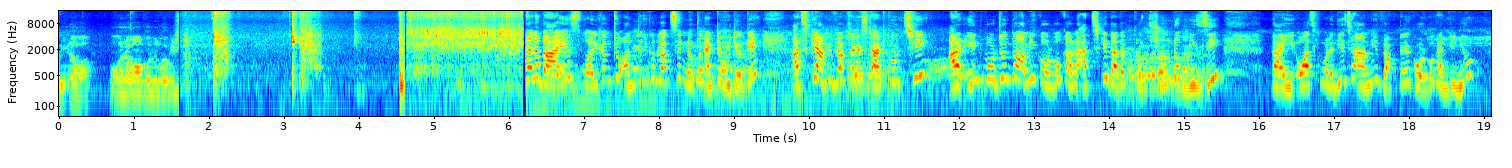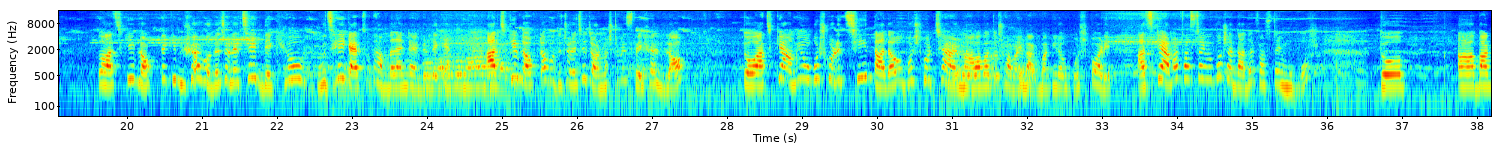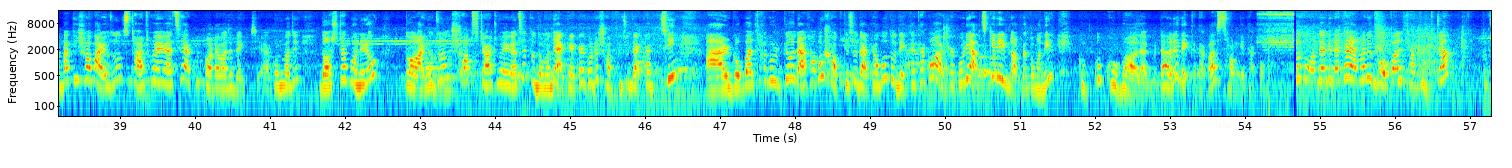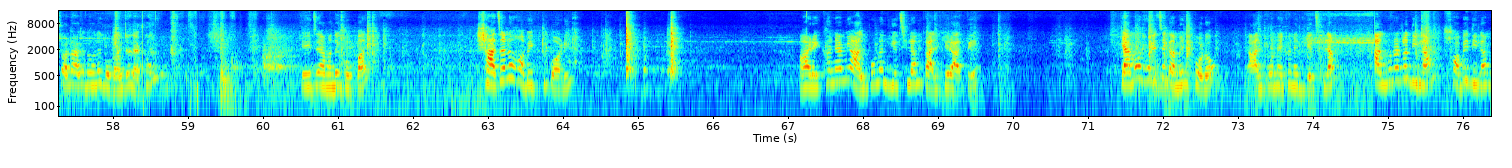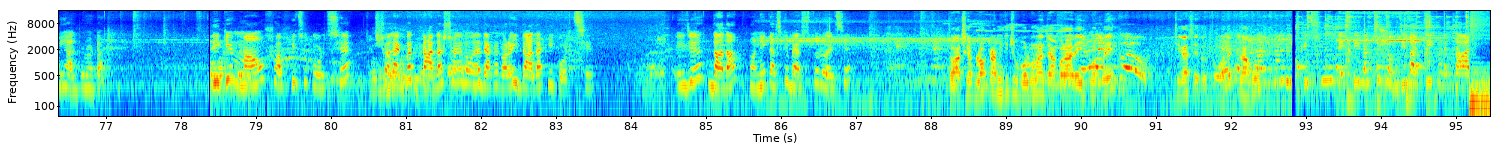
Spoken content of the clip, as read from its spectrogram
ওই নম, ও নম hello guys welcome to Antarika ব্লগসের নতুন একটা ভিডিওতে আজকে আমি ব্লগটাকে স্টার্ট করছি, আর এন্ড পর্যন্ত আমি করব, কারণ আজকে দাদা প্রচণ্ড বিজি তাই ও আজকে বলে দিয়েছে, আমি ব্লগটাকে করব কন্টিনিউ তো আজকে ব্লগটা কি বিষয় হতে চলেছে, দেখেও বুঝেই গেছো থাম্বাল অ্যান্ড টাইটেল দেখে। আজকে ব্লগটা হতে চলেছে জন্মাষ্টমী স্পেশাল ব্লগ তো আজকে আমি উপোস করেছি, দাদাও উপোস করছে আর মা বাবা তো সবাই বাকিরা উপোস করে। আজকে আমার ফার্স্ট টাইম উপোস আর দাদার ফার্স্ট টাইম উপোস। তো বাকি সব আয়োজন স্টার্ট হয়ে গেছে, এখন কটা বাজে দেখছি। এখন বাজে দশটা পনেরো, তো আয়োজন সব স্টার্ট হয়ে গেছে, তো তোমাদের একে একে করে সব কিছু দেখাচ্ছি। আর গোপাল ঠাকুরকেও দেখাবো, সব কিছু দেখাবো, তো দেখতে থাকো, আশা করি আজকের এই ব্লগটা তোমাদের খুব খুব খুব ভালো লাগবে। তাহলে দেখতে থাকো আর সঙ্গে থাকো। তো তোমাদের আগে দেখাই আমাদের গোপাল ঠাকুরটা। তো চলো আগে তোমাদের গোপালটা দেখাই। এই যে আমাদের গোপাল। সাজানো হবে একটু পরে আর এখানে আমি আলপনা দিয়েছিলাম কালকে রাতে। কেমন হয়েছে কমেন্ট করো। আলপনা এখানে দিয়েছিলাম। আলপনাটা দিলাম, সবে দিলাম এই আলপনাটা। এদিকে মাও সব কিছু করছে। চলো একবার দাদার সঙ্গে তোমাদের দেখা করো এই দাদা কি করছে। এই যে দাদা অনেক আজকে ব্যস্ত রয়েছে। তো আজকে ব্লগটা আমি কিছু বলব না যা করার এই করবে। ঠিক আছে তো তোমাদের যাব কিছু দেখতেই পাচ্ছ সবজি পাচ্ছি এখানে তার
